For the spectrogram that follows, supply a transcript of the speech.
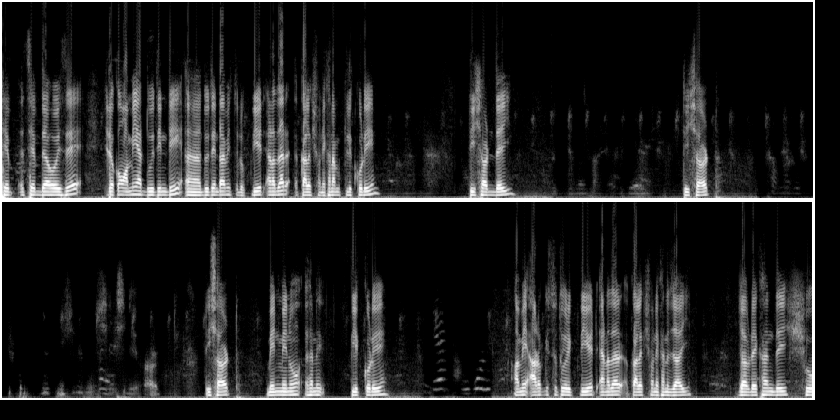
সেভ সেভ দেওয়া হয়েছে। এরকম আমি আর দুই তিনটি দুই তিনটা আমি ক্রিয়েট অ্যানাদার কালেকশন এখানে আমি ক্লিক করি টি শার্ট দেই T shirt T shirt main menu এখানে ক্লিক করি। আমি আরও কিছু তৈরি ক্রিয়েট অ্যানাদার কালেকশন এখানে যাই। যার এখান দিই শো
